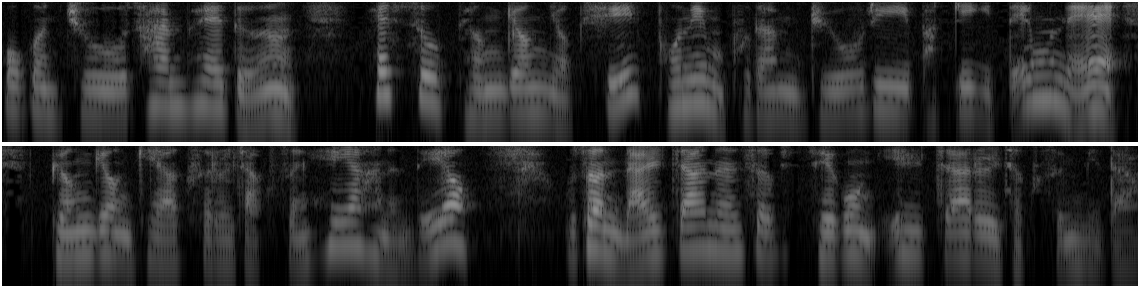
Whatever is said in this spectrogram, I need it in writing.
혹은 주 3회 등 횟수 변경 역시 본인 부담률이 바뀌기 때문에 변경 계약서를 작성해야 하는데요. 우선 날짜는 서비스 제공 일자를 적습니다.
